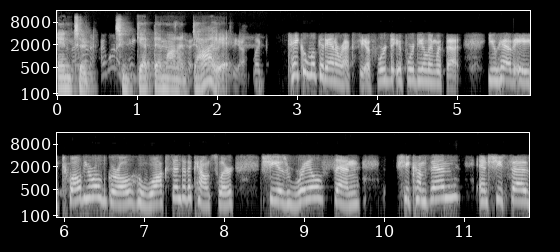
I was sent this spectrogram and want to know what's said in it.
and to, to get them on a diet. Like, take a look at anorexia if we're if we're dealing with that. You have a 12 year old girl who walks into the counselor. She is rail thin. She comes in and she says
